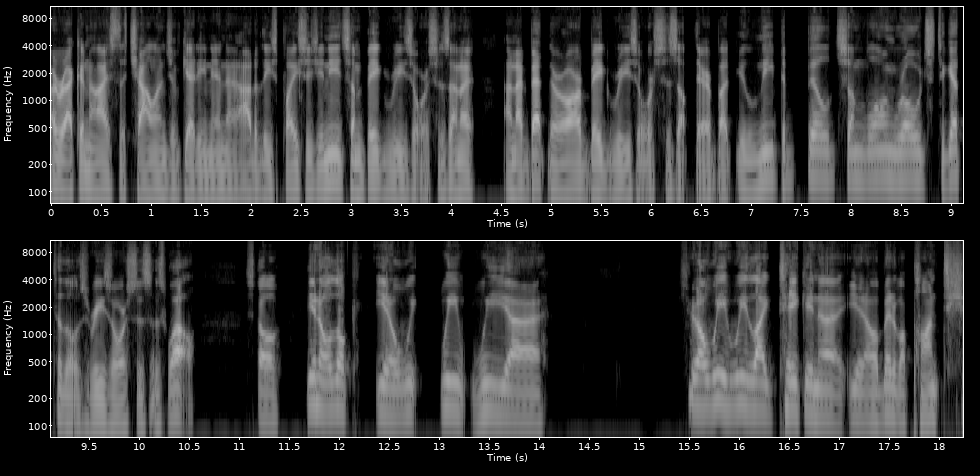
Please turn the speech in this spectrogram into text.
I recognize the challenge of getting in and out of these places. You need some big resources, and I and I bet there are big resources up there, but you'll need to build some long roads to get to those resources as well. So you know, look, you know, we we we uh, you know we we like taking a you know a bit of a punt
